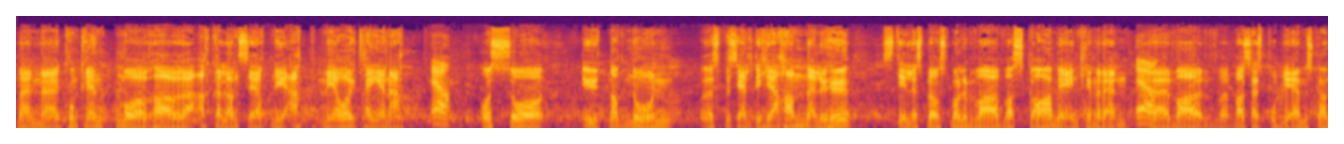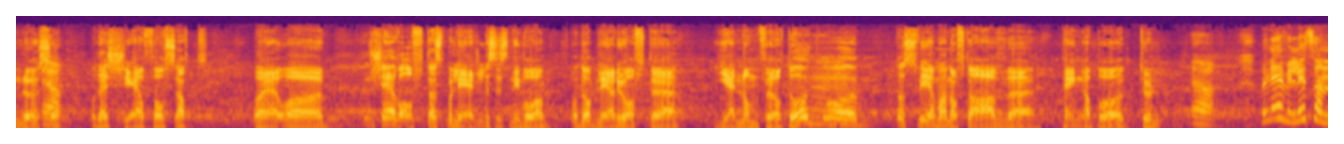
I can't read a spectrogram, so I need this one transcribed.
men eh, konkurrenten vår har akkurat lansert ny app, vi òg trenger en app. Ja. Og så, uten at noen, eh, spesielt ikke han eller hun, stiller spørsmålet hva, hva skal vi egentlig med den? Ja. Hva, hva slags problem skal han løse? Og det skjer fortsatt. Og, og skjer oftest på ledelsesnivå, og da blir det jo ofte gjennomført òg. Mm. Og da svir man ofte av eh, penger på tull. Ja. Men er vi litt sånn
